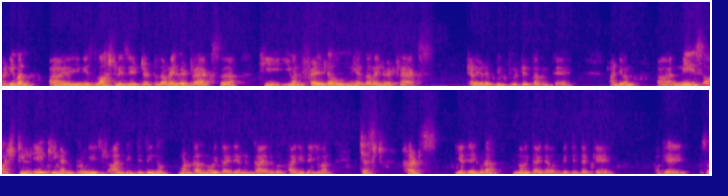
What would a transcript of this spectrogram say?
and even in his last visit to the railway tracks he even fell down near the railway tracks ಕೆಳಗಡೆ ಬಿದ್ದುಬಿಟ್ಟಿರ್ತಾನಂತೆ. And even knees are still aching and bruise ಆಗಿ ಬಿದ್ದಿದ್ದು ಇನ್ನು ಮೊಣಕಾಲು ನೋಯ್ತಾ ಇದೆ ಅನ್ನೋ ಗಾಯದ ಆಗಿದೆ ಈವನ್ ಚೆಸ್ಟ್ ಹರ್ಟ್ಸ್ ಎದೆ ಕೂಡ ನೋಯ್ತಾ ಇದೆ ಅವತ್ತು ಬಿದ್ದಿದ್ದಕ್ಕೆ. Okay so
